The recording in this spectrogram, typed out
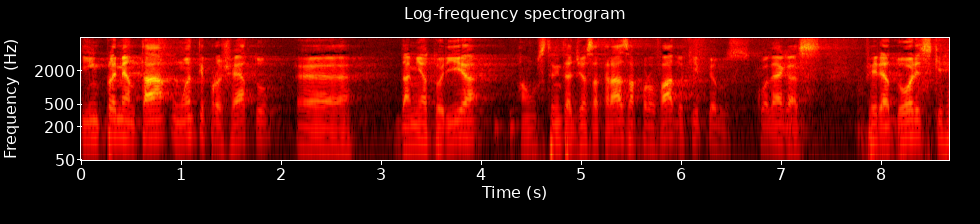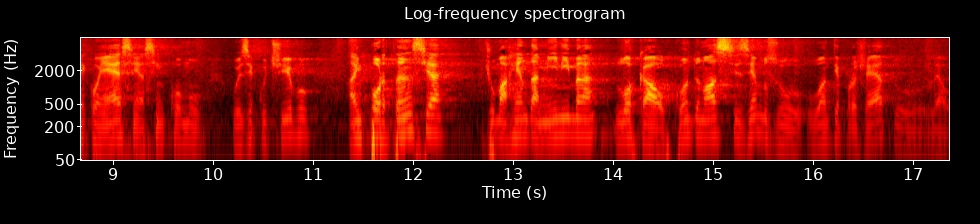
e implementar um anteprojeto eh, da minha autoria, há uns 30 dias atrás, aprovado aqui pelos colegas vereadores que reconhecem, assim como o executivo, a importância de uma renda mínima local. Quando nós fizemos o, o anteprojeto, Léo,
